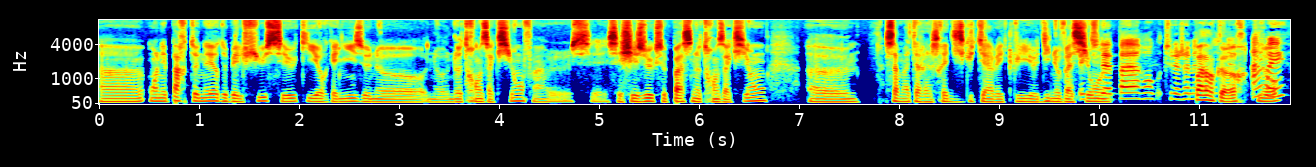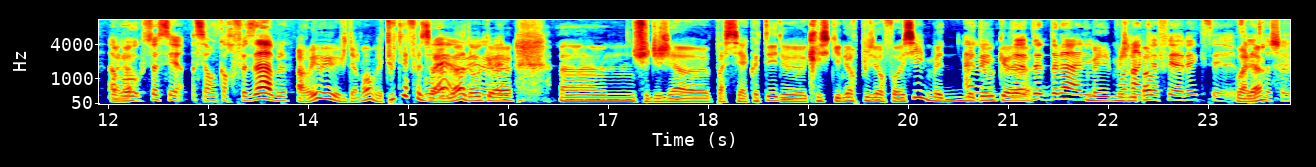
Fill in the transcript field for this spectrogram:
Euh, on est partenaire de Belfius, c'est eux qui organisent nos, nos- nos transactions, enfin, euh, c'est chez eux que se passent nos transactions. Euh, ça m'intéresserait de discuter avec lui euh, d'innovation. tu l'as pas, tu l'as jamais Pas rencontré encore, Ah non, ouais. Ah bon, ça c'est c'est encore faisable. Ah oui, oui, évidemment, mais tout est faisable. Ouais, hein, ouais, donc, euh, euh, je suis déjà euh, passé à côté de Chris Skinner plusieurs fois aussi, mais, mais Ah donc, de, euh, de- de là, à mais- boire un pas- café avec, c'est c'est Voilà. autre chose.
